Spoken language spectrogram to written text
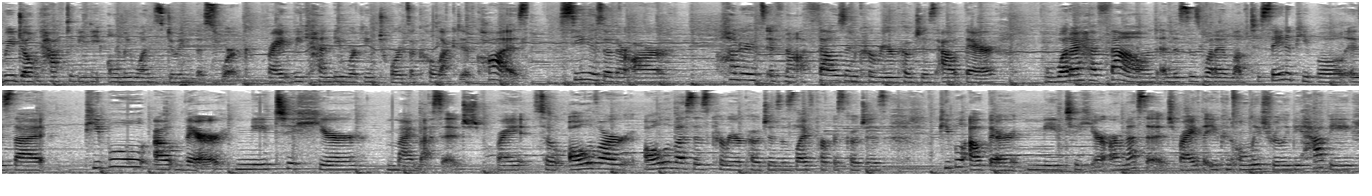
We don't have to be the only ones doing this work, right? We can be working towards a collective cause. Seeing as though there are hundreds, if not a thousand, career coaches out there what I have found, and this is what I love to say to people, is that people out there need to hear my message, right? So all of our all of us as career coaches, as life purpose coaches, people out there need to hear our message, right? That you can only truly be happy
